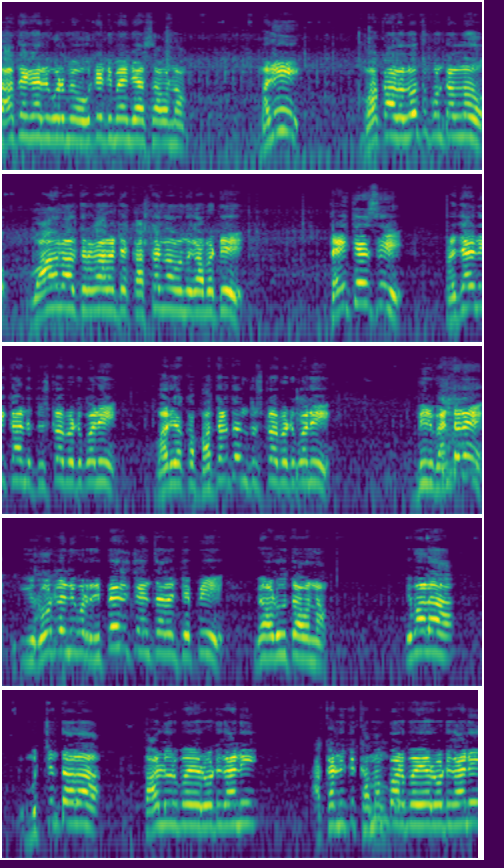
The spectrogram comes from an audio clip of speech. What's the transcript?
తాతయ్య గారిని కూడా మేము ఒకటే డిమాండ్ చేస్తూ ఉన్నాం. మరీ మోకాళ్ళ లోతు గుంటల్లో వాహనాలు తిరగాలంటే కష్టంగా ఉంది కాబట్టి దయచేసి ప్రజానీకాన్ని దృష్టిలో పెట్టుకొని వారి యొక్క భద్రతను దృష్టిలో పెట్టుకొని మీరు వెంటనే ఈ రోడ్లన్నీ కూడా రిపేర్లు చేయించాలని చెప్పి మేము అడుగుతా ఉన్నాం. ఇవాళ ముచ్చింతాల తాళ్ళూరు పోయే రోడ్డు కానీ అక్కడి నుంచి ఖమ్మంపాడు పోయే రోడ్డు కానీ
